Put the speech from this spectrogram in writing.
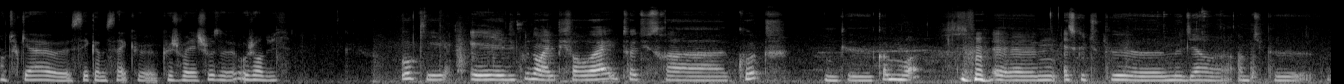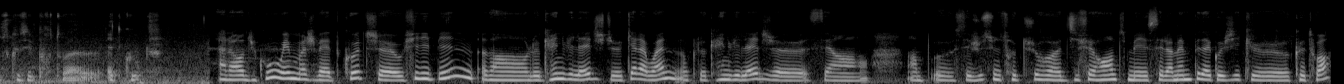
en tout cas, c'est comme ça que, que, je vois les choses aujourd'hui. Ok, et du coup dans LP4Y, toi tu seras coach, donc comme moi. Euh, est-ce que tu peux euh, me dire euh, un petit peu ce que c'est pour toi être coach? Alors du coup, oui, moi je vais être coach aux Philippines dans le Green Village de Calawan. Donc le Green Village, c'est un, c'est juste une structure différente, mais c'est la même pédagogie que, que toi.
